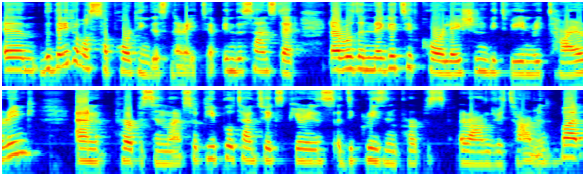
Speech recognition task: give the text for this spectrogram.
um, the data was supporting this narrative in the sense that there was a negative correlation between retiring and purpose in life. So people tend to experience a decrease in purpose around retirement. But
